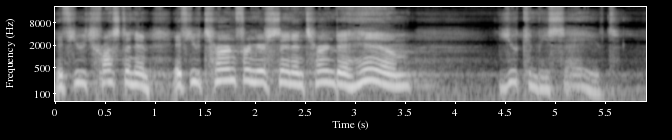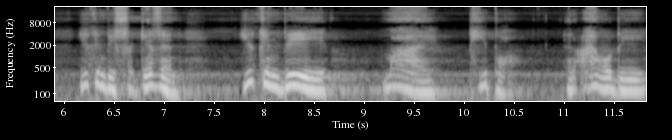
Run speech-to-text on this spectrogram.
if you trust in him, if you turn from your sin and turn to him, you can be saved. You can be forgiven. You can be my people, and I will be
